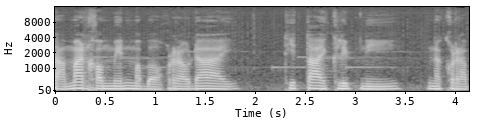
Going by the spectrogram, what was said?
สามารถคอมเมนต์มาบอกเราได้ ที่ใต้คลิปนี้นะครับ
